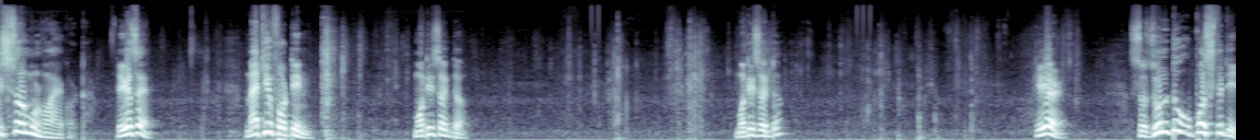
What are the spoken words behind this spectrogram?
ঈশ্বৰ মোৰ সহায়কৰ্তা. ঠিক আছে? মেথিউ ফৰ্টিন মতি চৈধ্য মতি চৈধ্য। ক্লিয়াৰ চ' যোনটো উপস্থিতি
